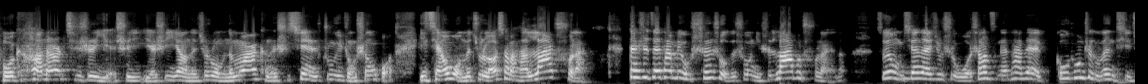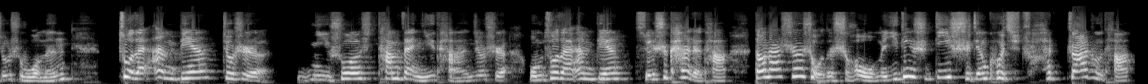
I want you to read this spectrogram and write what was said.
我跟哈娜其实也是也是一样的，就是我们的妈妈可能是限制住一种生活。以前我们就老想把他拉出来，但是在他没有伸手的时候，你是拉不出来的。所以我们现在就是我上次跟他在沟通这个问题，就是我们。坐在岸边，就是你说他们在泥潭，就是我们坐在岸边，随时看着他。当他伸手的时候，我们一定是第一时间过去抓抓住他。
